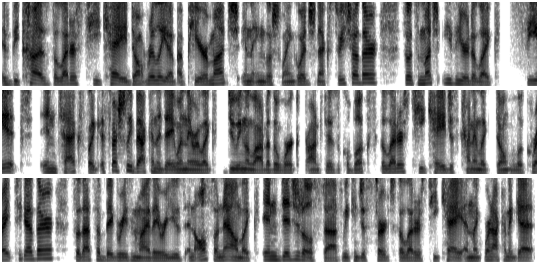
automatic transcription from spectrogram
is because the letters TK don't really appear much in the English language next to each other. So it's much easier to like see it in text, like especially back in the day when they were like doing a lot of the work on physical books. The letters TK just kind of like don't look right together. So that's a big reason why they were used. And also now, like in digital stuff, we can just search the letters TK and like we're not going to get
